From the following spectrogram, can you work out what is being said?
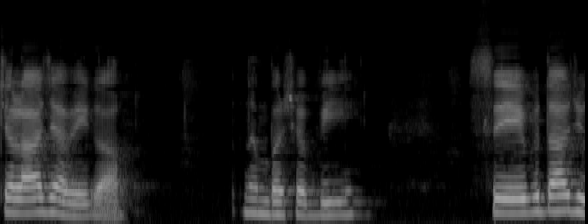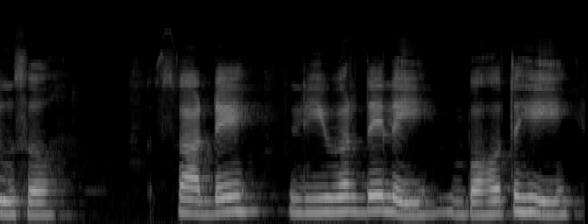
ਚਲਾ ਜਾਵੇਗਾ। ਨੰਬਰ 26 ਸੇਬ ਦਾ ਜੂਸ ਸਾਡੇ ਲੀਵਰ ਦੇ ਲਈ ਬਹੁਤ ਹੀ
